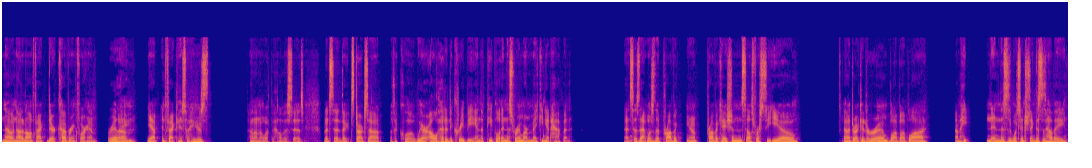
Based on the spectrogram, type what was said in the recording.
No, not at all. In fact, they're covering for him. Really? Um, yep. In fact, so here's I don't know what the hell this is, but it said it starts out with a quote: "We are all headed to creepy, and the people in this room are making it happen." And it says that was the provoc, you know, provocation. Salesforce CEO uh, directed a room, blah blah blah. Um, he and this is what's interesting. This is how they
